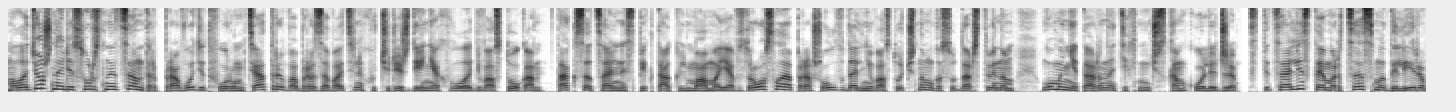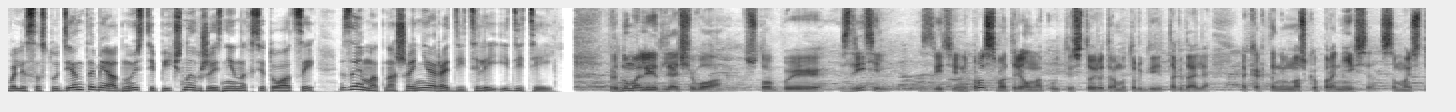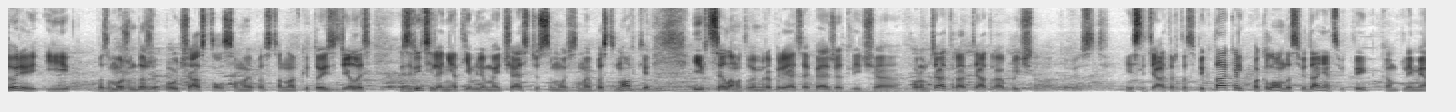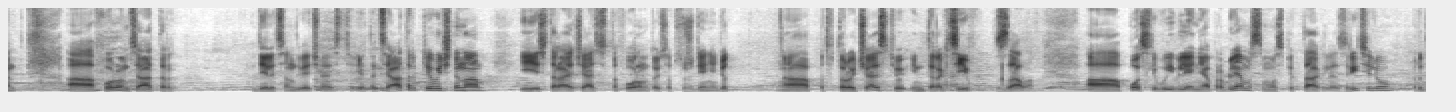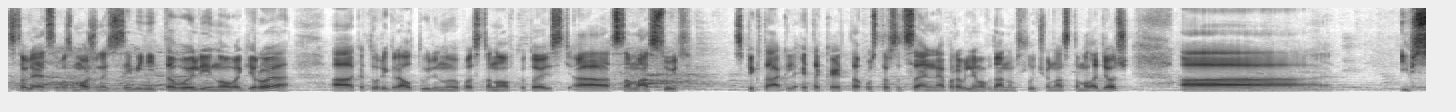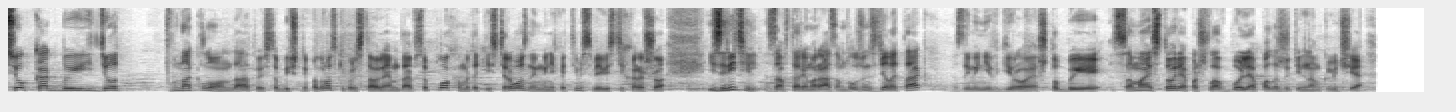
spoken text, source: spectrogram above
Молодежный ресурсный центр проводит форум театра в образовательных учреждениях Владивостока. Так, социальный спектакль «Мама, я взрослая» прошел в Дальневосточном государственном гуманитарно-техническом колледже. Специалисты МРЦ смоделировали со студентами одну из типичных жизненных ситуаций – взаимоотношения родителей и детей. Придумали для чего? Чтобы зритель, зритель не просто смотрел на какую-то историю, драматургию и так далее, а как-то немножко проникся самой историей и, возможно, даже поучаствовал в самой постановке. То есть сделать зрителя неотъемлемой частью самой, самой постановки и в целом этого мероприятия. Опять же, отличие форум-театра от театра обычного. То есть, если театр – это спектакль, поклон, до свидания, цветы, комплимент. А форум-театр делится на две части. Это театр, привычный нам, и есть вторая часть, это форум, то есть обсуждение. Идет под второй частью интерактив с залом. А после выявления проблемы самого спектакля зрителю предоставляется возможность заменить того или иного героя, а, который играл ту или иную постановку. То есть а, сама суть спектакля. Это какая-то остросоциальная проблема. В данном случае у нас это молодежь. И все как бы идет в наклон, да, то есть обычные подростки представляем, да, все плохо, мы такие стервозные, мы не хотим себя вести хорошо. И зритель за вторым разом должен сделать так, заменив героя, чтобы сама история пошла в более положительном ключе.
